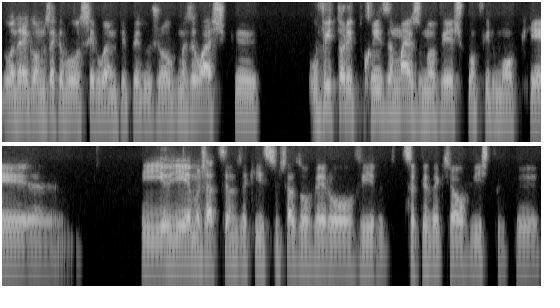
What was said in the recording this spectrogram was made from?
o André Gomes acabou a ser o MVP do jogo, mas eu acho que o Vitório Torriza mais uma vez confirmou que é, eh, e eu e a Emma já dissemos aqui, se estás a ouvir ou a ouvir, de certeza que já ouviste, que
